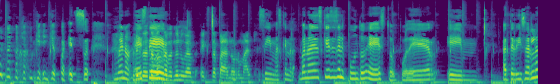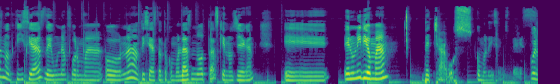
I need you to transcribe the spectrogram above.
¿Qué, qué fue eso? Bueno, Pero estamos este. grabando un lugar extra paranormal. Sí, más que nada. Bueno, es que ese es el punto de esto, poder eh, aterrizar las noticias de una forma, o no las noticias, tanto como las notas que nos llegan, eh, en un idioma de chavos, como le dicen ustedes. Pues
